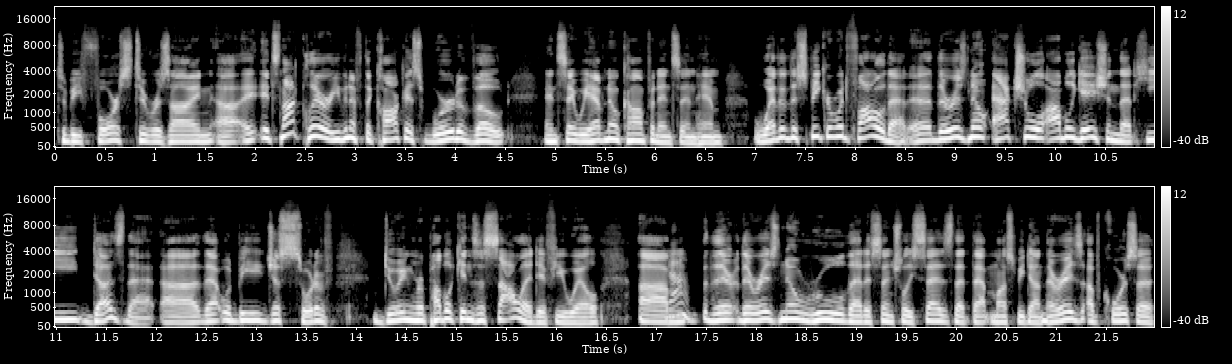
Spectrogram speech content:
to be forced to resign. Uh, it's not clear, even if the caucus were to vote and say we have no confidence in him, whether the Speaker would follow that. Uh, there is no actual obligation that he does that. Uh, that would be just sort of doing Republicans a solid, if you will. Um, yeah. There, there is no rule that essentially says that that must be done. There is, of course, a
